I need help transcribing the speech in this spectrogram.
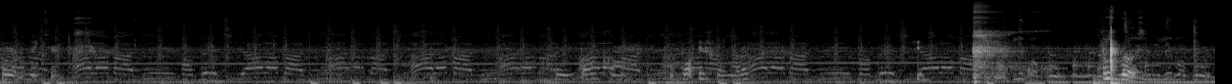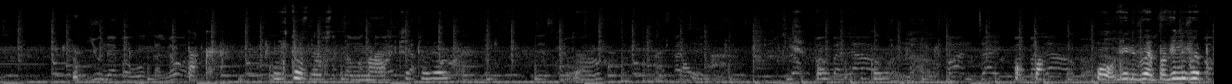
for weekend. Рыбалка. Купа і що зараз? Розбилась. Так. Ніхто з нас не мав чотирьох. Да. Опа. О, він випав, він випав.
